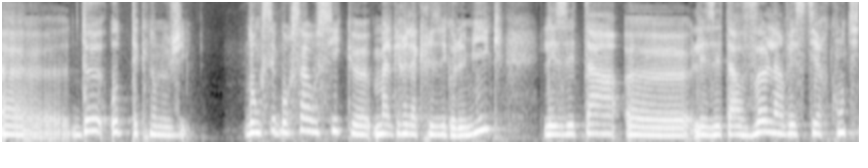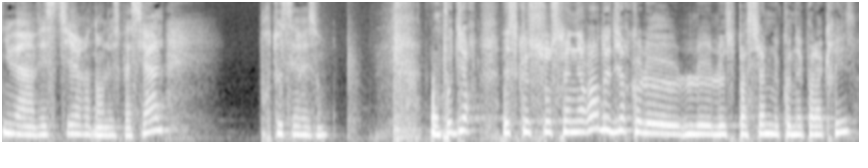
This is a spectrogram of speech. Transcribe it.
euh, de haute technologie. Donc c'est pour ça aussi que malgré la crise économique, les États, euh, les États veulent investir, continuer à investir dans le spatial pour toutes ces raisons. On peut dire, est-ce que ce serait une erreur de dire que le, le spatial ne connaît pas la crise?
